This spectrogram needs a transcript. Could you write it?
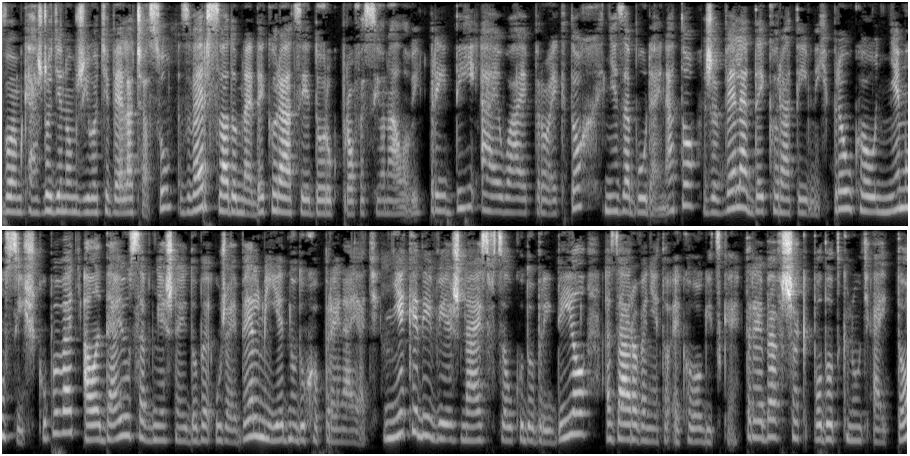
tvojom každodennom živote veľa času, zver svadobné dekorácie do rúk profesionálovi. Pri DIY projektoch nezabúdaj na to, že veľa dekoratívnych prvkov nemusíš kupovať, ale ale dajú sa v dnešnej dobe už aj veľmi jednoducho prenajať. Niekedy vieš nájsť v celku dobrý deal a zároveň je to ekologické. Treba však podotknúť aj to,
